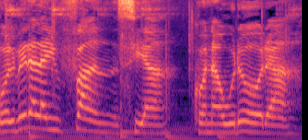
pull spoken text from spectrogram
Volver a la infancia con Aurora.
